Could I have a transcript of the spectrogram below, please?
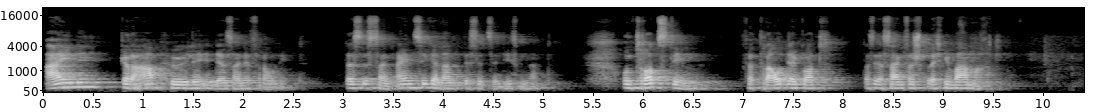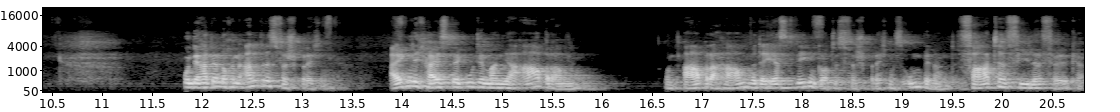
Eine Grabhöhle, in der seine Frau liegt. Das ist sein einziger Landbesitz in diesem Land. Und trotzdem vertraut er Gott, dass er sein Versprechen wahrmacht. Und er hat ja noch ein anderes Versprechen. Eigentlich heißt der gute Mann ja Abraham. Und Abraham wird er erst wegen Gottes Versprechens umbenannt. Vater vieler Völker.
